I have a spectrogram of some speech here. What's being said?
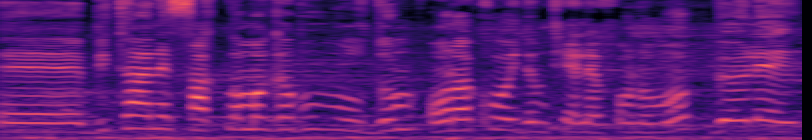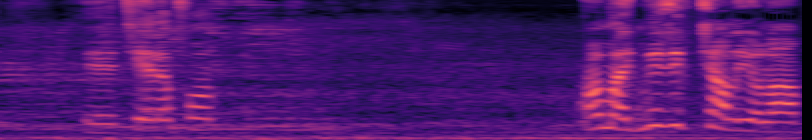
e, bir tane saklama kabı buldum. Ona koydum telefonumu. Böyle e, telefon ama müzik çalıyorlar.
